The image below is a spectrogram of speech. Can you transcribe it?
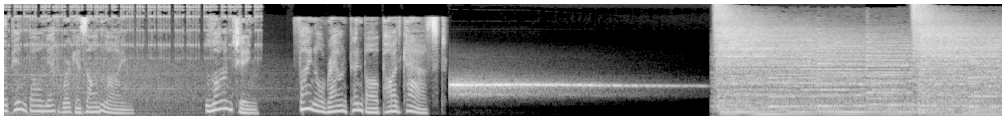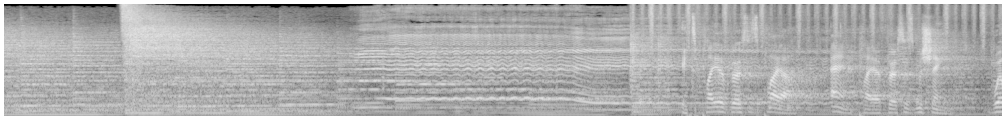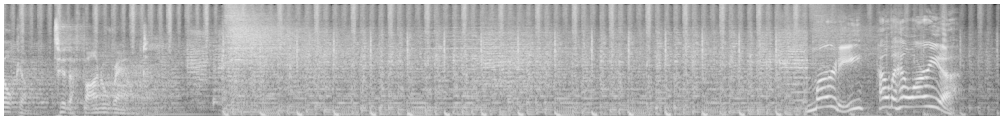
The Pinball Network is online. Launching Final Round Pinball Podcast. It's player versus player and player versus machine. Welcome to the final round. Marty, how the hell are you?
